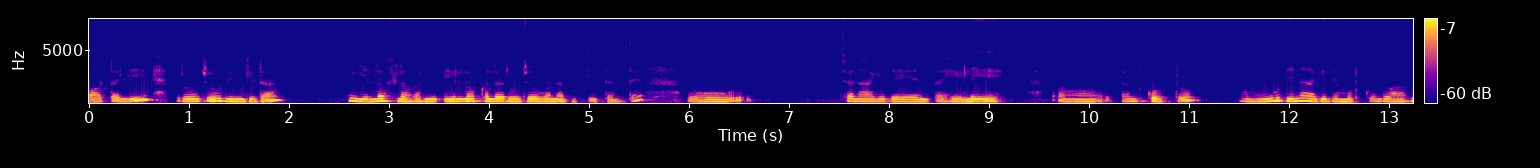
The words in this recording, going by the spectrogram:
ಪಾಟಲ್ಲಿ ರೋಜ್ ಹೂವಿನ ಗಿಡ, ಈ yellow flower yellow colour rose ಹೂವನ್ನು ಬಿಟ್ಟಿದ್ದಂತೆ ಚೆನ್ನಾಗಿದೆ ಅಂತ ಹೇಳಿ ತಂದು ಕೊಟ್ಟರು ಮೂರು ದಿನ ಆಗಿದೆ ಮುಟ್ಕೊಂಡು ಹಾಗೂ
